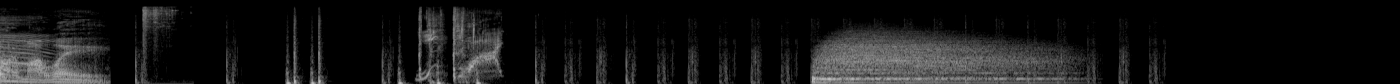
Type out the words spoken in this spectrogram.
Out of my way.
